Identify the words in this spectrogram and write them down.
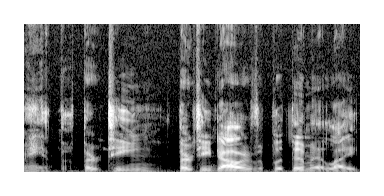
Man, th- 13 thirteen dollars would put them at like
